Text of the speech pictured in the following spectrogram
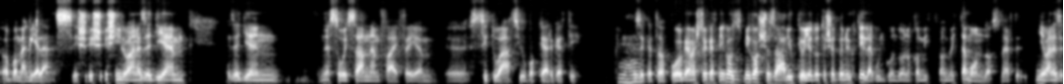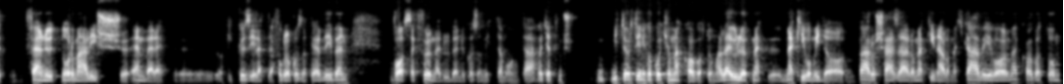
abban megjelensz. És, és, és nyilván ez egy ilyen, ez egy ilyen ne szólj szám, nem fáj fejem szituációba kergeti uh-huh. ezeket a polgármestereket, még, az, még azt se zárjuk ki, hogy adott esetben ők tényleg úgy gondolnak, amit, amit te mondasz, mert nyilván ezek felnőtt, normális emberek, akik közélettel foglalkoznak Erdélyben, valószínűleg fölmerül bennük az, amit te mondtál, hogy hát most mi történik akkor, ha meghallgatom. Ha leülök, meg, meghívom ide a városházára, megkínálom egy kávéval, meghallgatom,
